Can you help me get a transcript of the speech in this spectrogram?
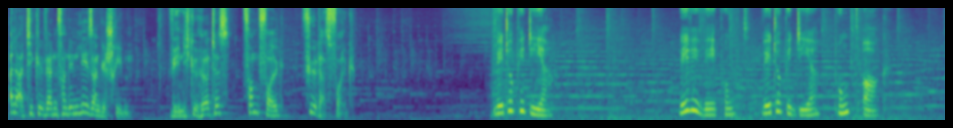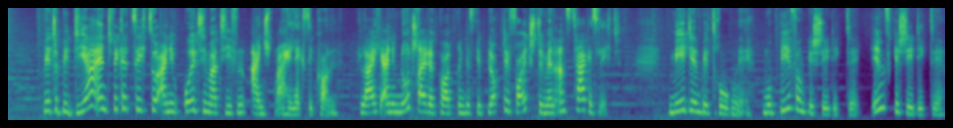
Alle Artikel werden von den Lesern geschrieben. Wenig Gehörtes vom Volk für das Volk. Vetopedia www.vetopedia.org Vetopedia entwickelt sich zu einem ultimativen Einsprachelexikon. Gleich einem Notschreireport bringt es geblockte Volksstimmen ans Tageslicht. Medienbetrogene, Mobilfunkgeschädigte, Impfgeschädigte,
